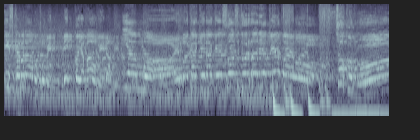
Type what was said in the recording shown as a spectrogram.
Iskelmän aamuklubi Mikko ja Pauliina. Ja maailman kaikkien aikeen suosituen radiokilpailu. Sukupuolten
